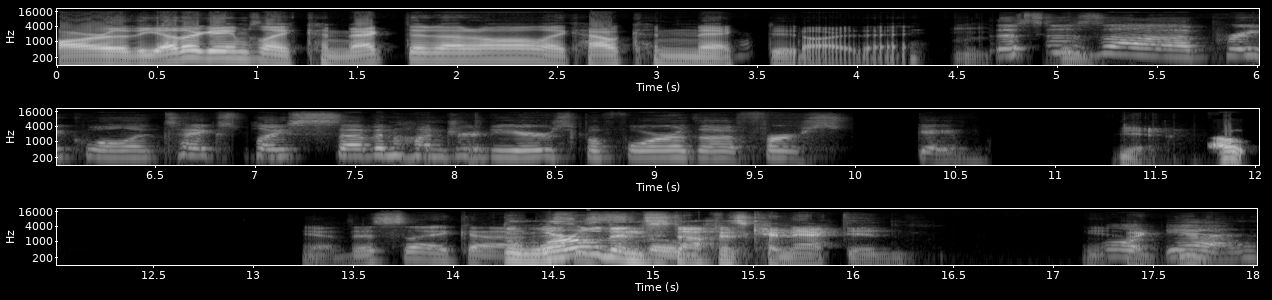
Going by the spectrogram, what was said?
are the other games like connected at all? Like, how connected are they? This is a prequel. It takes place seven hundred years before the first game. Yeah. Oh. Yeah, this like uh, The this world and the- stuff is connected. Yeah. Well, like- yeah,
